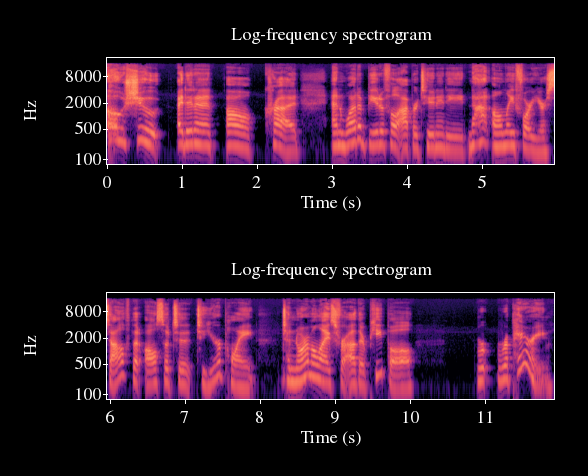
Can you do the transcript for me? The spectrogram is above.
oh shoot i didn't oh crud. And what a beautiful opportunity not only for yourself but also to to your point to normalize for other people repairing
